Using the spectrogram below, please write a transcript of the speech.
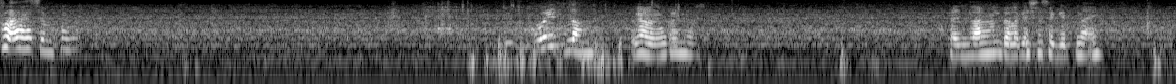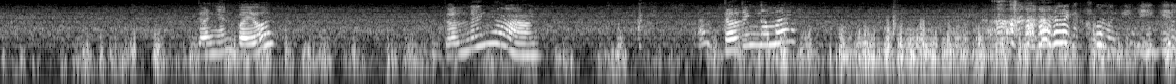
paa. Sabi Wait lang. Ayan, yung kanya. Kailangan talaga siya sa gitna eh. Ganyan ba yun? Galing ah. Ang galing naman. Ako magigigil.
